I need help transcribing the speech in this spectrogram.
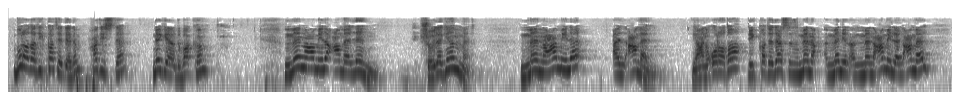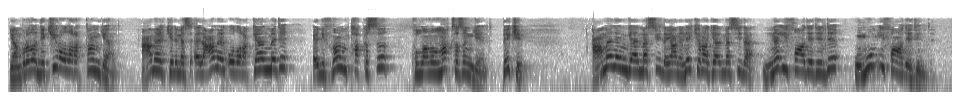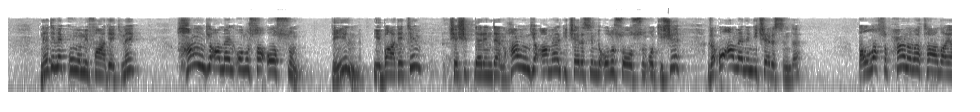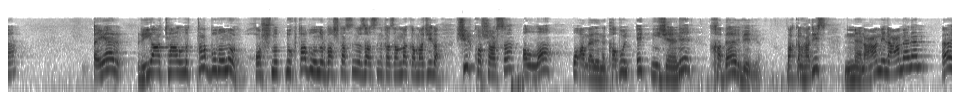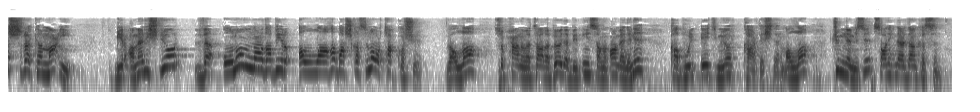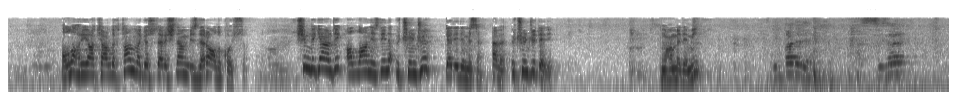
Burada dikkat edelim. Hadiste ne geldi bakın. Men amile amelen. Şöyle gelmedi. Men amile el amel. Yani orada dikkat ederseniz men, men, men amilel amel yani burada nekir olaraktan geldi. Amel kelimesi el amel olarak gelmedi. Eliflam takısı kullanılmaksızın geldi. Peki amelen gelmesiyle yani nekira gelmesiyle ne ifade edildi? Umum ifade edildi. Ne demek umum ifade etmek? Hangi amel olursa olsun değil mi? İbadetin çeşitlerinden hangi amel içerisinde olursa olsun o kişi ve o amelin içerisinde Allah subhanahu ve taala'ya eğer riyakarlıkta bulunur, hoşnutlukta bulunur, başkasının rızasını kazanmak amacıyla şirk koşarsa Allah o amelini kabul etmeyeceğini haber veriyor. Bakın hadis men amile amelen eşreke ma'i bir amel işliyor ve onunla da bir Allah'a başkasını ortak koşuyor. Ve Allah subhanahu ve teala böyle bir insanın amelini kabul etmiyor kardeşlerim. Allah cümlemizi salihlerden kılsın. Allah riyakarlıktan ve gösterişten bizleri alıkoysun. Şimdi geldik Allah'ın izniyle üçüncü delilimize. Evet üçüncü delil. Muhammed Emin. Dikkat edin. Size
